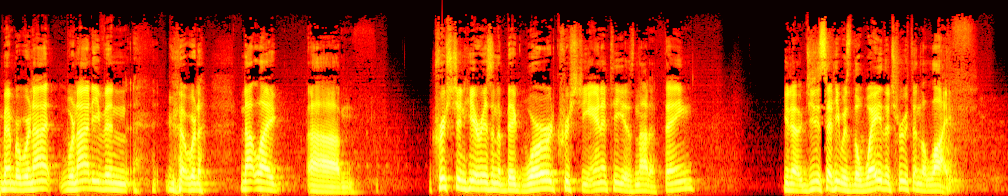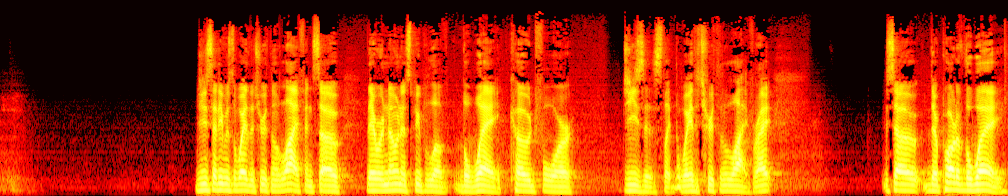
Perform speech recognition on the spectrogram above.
remember we're not we're not even you know we're not, not like um, christian here isn't a big word. Christianity is not a thing. You know jesus said he was the way the truth and the life. Jesus said he was the way the truth and the life. And so they were known as people of the way code for jesus like the way the truth and the life right? So they're part of the way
